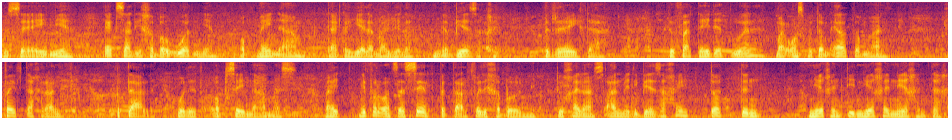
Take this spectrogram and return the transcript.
toe sê hy nee, ek sal die gebou oorneem op my naam, dat ek julle maar julle besig bedryf daar. Toe vat hy dit oor, maar ons moet hom elke maand 50 rand betaal oor dit op sy naam is. Maar hy het nie vir ons 'n sent betaal vir die gebou nie. Toe gaan ons aan met die besigheid tot in 1999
